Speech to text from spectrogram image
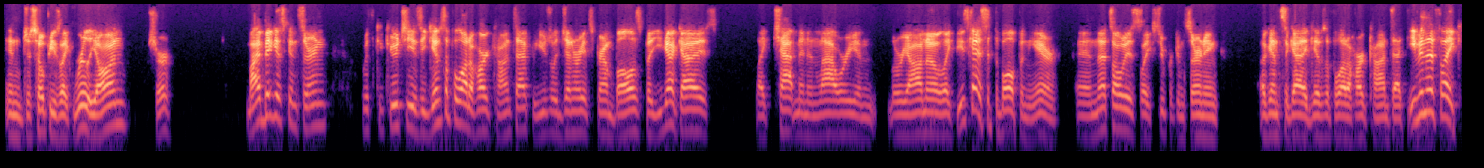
and just hope he's like really on, sure. My biggest concern with Kikuchi is he gives up a lot of hard contact, but usually generates ground balls. But you got guys like Chapman and Lowrie and Laureano, like these guys hit the ball up in the air, and that's always like super concerning against a guy that gives up a lot of hard contact. Even if like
